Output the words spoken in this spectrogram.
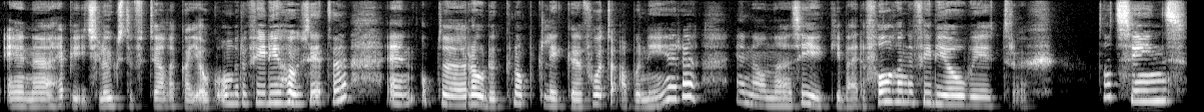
En uh, heb je iets leuks te vertellen kan je ook onder de video zetten. En op de rode knop klikken voor te abonneren. En dan uh, zie ik je bij de volgende video weer terug. Tot ziens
